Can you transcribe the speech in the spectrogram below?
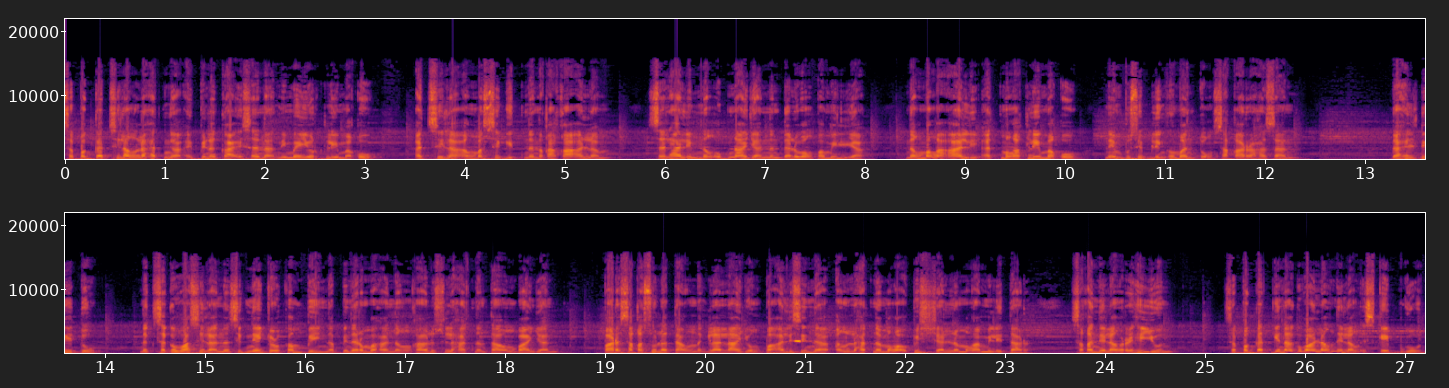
sapagkat silang lahat nga ay pinagkaisa na ni Mayor Climaco at sila ang mas sigit na nakakaalam sa lalim ng ugnayan ng dalawang pamilya ng mga ali at mga Climaco na imposibleng humantong sa karahasan. Dahil dito, nagsagawa sila ng signature campaign na pinarmahan ng halos lahat ng taong bayan para sa kasulatang naglalayong paalisin na ang lahat ng mga opisyal ng mga militar sa kanilang rehiyon sapagkat ginagawa lang nilang scapegoat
